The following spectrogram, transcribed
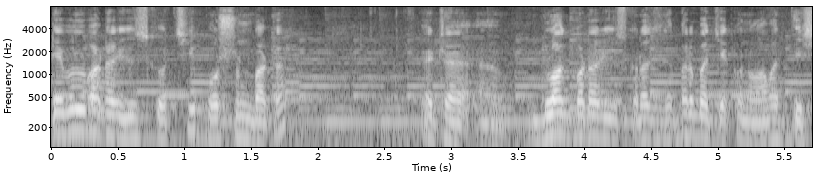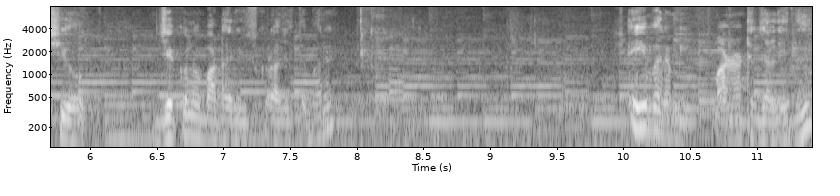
টেবিল বাটার ইউজ করছি পোর্শন বাটার এটা ব্লক বাটার ইউজ করা যেতে পারে বা যে কোনো আমার দেশীয় যে কোনো বাটার ইউজ করা যেতে পারে। এইবার আমি বাটারটা জ্বালিয়ে দিই।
